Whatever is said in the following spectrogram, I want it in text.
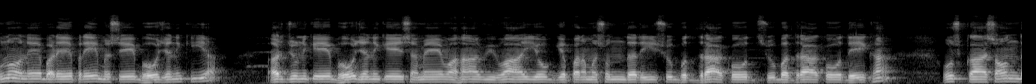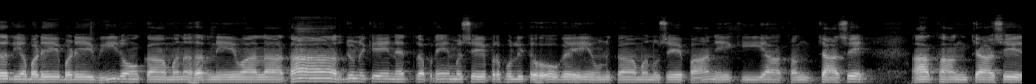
उन्होंने बड़े प्रेम से भोजन किया। अर्जुन के भोजन के समय वहाँ विवाह योग्य परम सुंदरी सुभद्रा को सुभद्रा को देखा। उसका सौंदर्य बड़े बड़े वीरों का मन हरने वाला था। अर्जुन के नेत्र प्रेम से प्रफुल्लित हो गए। उनका मन उसे पाने की आकांक्षा से आकांक्षा से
